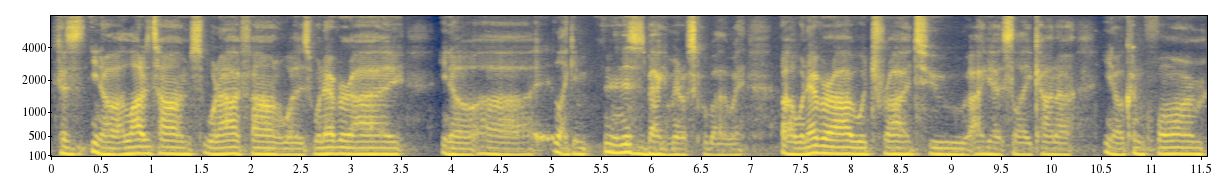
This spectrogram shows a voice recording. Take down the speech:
because you know a lot of times what I found was whenever I you know uh, like in, and this is back in middle school by the way uh, whenever I would try to I guess like kind of you know conform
